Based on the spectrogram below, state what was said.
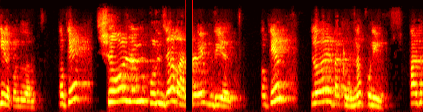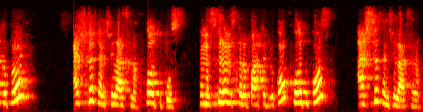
கீழே கொண்டு வரணும். ஓகே ஷோல்டர் குனிஞ்சா வரவே முடியாது. ஓகே லோயர் பேக்ல இருந்தா குனியணும். அதுக்கப்புறம் அஷ்ட சஞ்சலாசனம் ஃபோர்த் போஸ் நம்ம ஸ்திரமஸ்கரம் பார்த்துட்டு இருக்கோம். ஃபோர்த் போஸ் அஷ்ட சஞ்சலாசனம்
